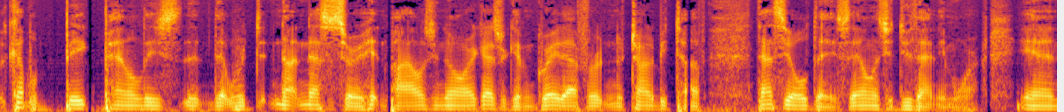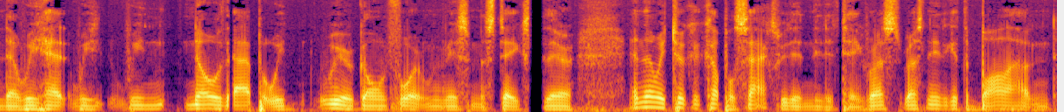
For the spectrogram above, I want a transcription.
a couple big penalties that, that were not necessary, hitting piles. You know, our guys are giving great effort and they're trying to be tough. That's the old days. They don't let you do that anymore. And uh, we had we we know that, but we we were going for it and we made some mistakes there. And then we took a couple sacks we didn't need to take. Russ Russ needed to get the ball out, and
